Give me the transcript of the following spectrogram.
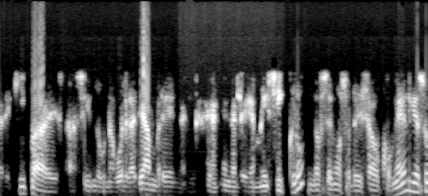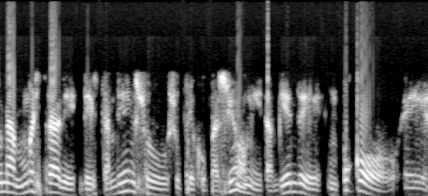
Arequipa está haciendo una huelga de hambre en el, hemiciclo, nos hemos solidarizado con él y es una muestra de, también su, preocupación y también de un poco eh,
